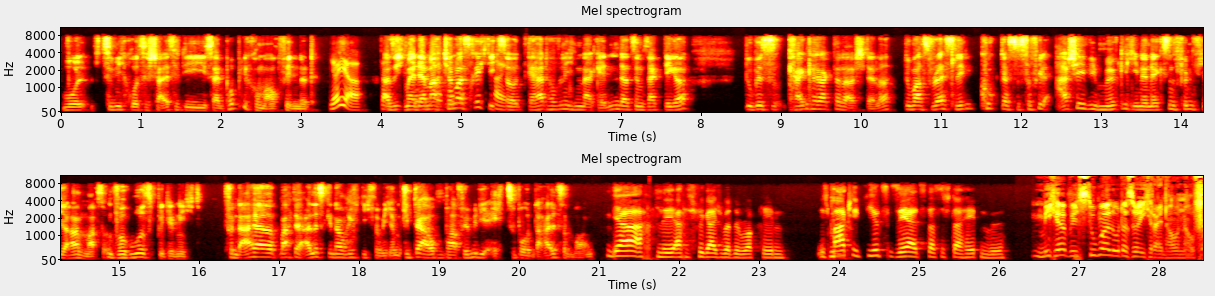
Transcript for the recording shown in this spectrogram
wohl ziemlich große Scheiße, die sein Publikum auch findet. Ja, ja. Also ich meine, der macht schon was richtig. So, der hat hoffentlich einen Agenten, der zu ihm sagt, Digga, du bist kein Charakterdarsteller. Du machst Wrestling, guck, dass du so viel Asche wie möglich in den nächsten fünf Jahren machst und verhurst bitte nicht von daher macht er alles genau richtig für mich. Und es gibt ja auch ein paar Filme, die echt super unterhaltsam waren. Ja, ach nee, ach, ich will gar nicht über The Rock reden. Ich mag Gut. ihn viel zu sehr, als dass ich da haten will. Micha, willst du mal oder soll ich reinhauen auf?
